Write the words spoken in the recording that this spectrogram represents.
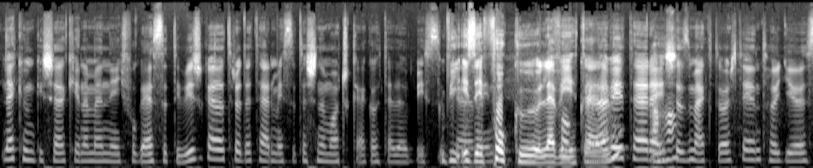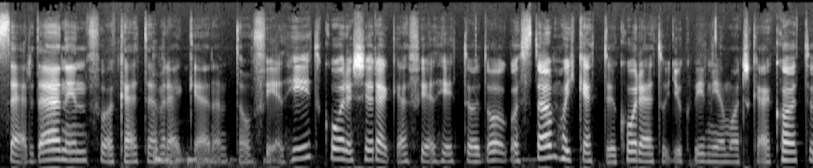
nekünk is el kéne menni egy fogászati vizsgálatra, de természetesen a macskákat előbb visszük. Vi, ezért fokkő levételre. levételre, és ez megtörtént történt, hogy szerdán én fölkeltem reggel, nem tudom, fél hétkor, és én reggel fél héttől dolgoztam, hogy kettőkor el tudjuk vinni a macskákat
